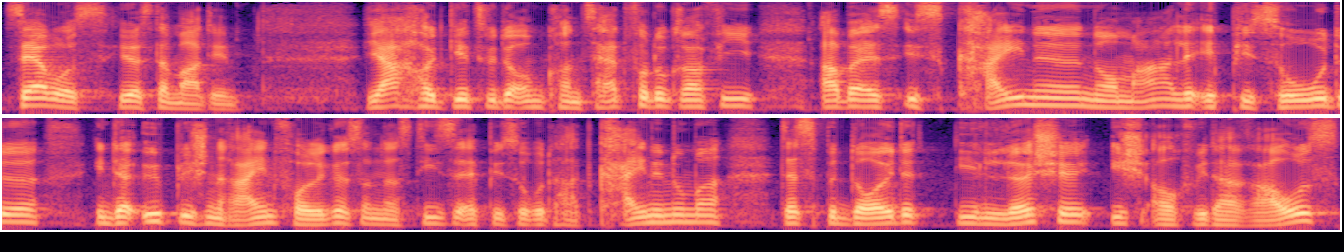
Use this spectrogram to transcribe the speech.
Servus, hier ist der Martin. Ja, heute geht's wieder um Konzertfotografie, aber es ist keine normale Episode in der üblichen Reihenfolge, sondern diese Episode hat keine Nummer. Das bedeutet, die lösche ich auch wieder raus,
